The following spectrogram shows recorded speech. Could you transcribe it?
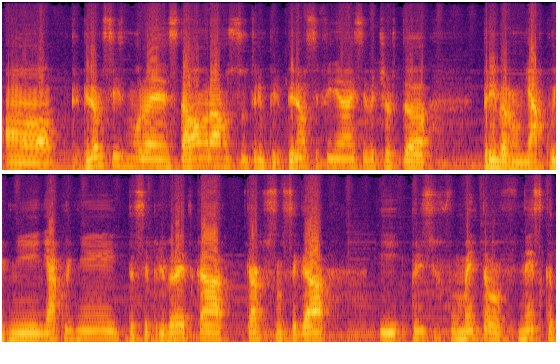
А, прибирам се изморен, ставам рано сутрин, прибирам се в 11 вечерта, примерно някои дни, някои дни да се прибере така, както съм сега. И при в момента в днеска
